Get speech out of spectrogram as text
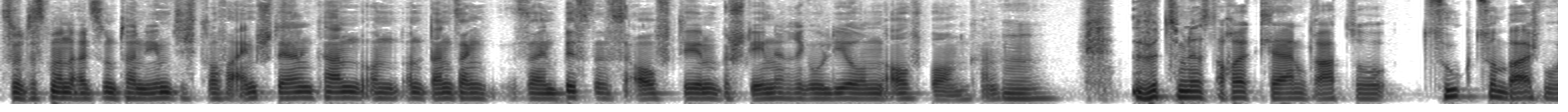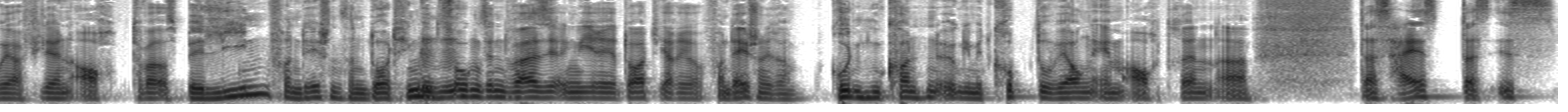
so dass man als Unternehmen sich darauf einstellen kann und, und dann sein, sein Business auf den bestehenden Regulierungen aufbauen kann. Mhm. Wird zumindest auch erklären, gerade so Zug zum Beispiel, wo ja viele dann auch teilweise aus Berlin Foundations dann dorthin mhm. gezogen sind, weil sie irgendwie ihre, dort ihre Foundation, ihre gründen konnten, irgendwie mit Kryptowährungen eben auch drin. Äh, das heißt, das ist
